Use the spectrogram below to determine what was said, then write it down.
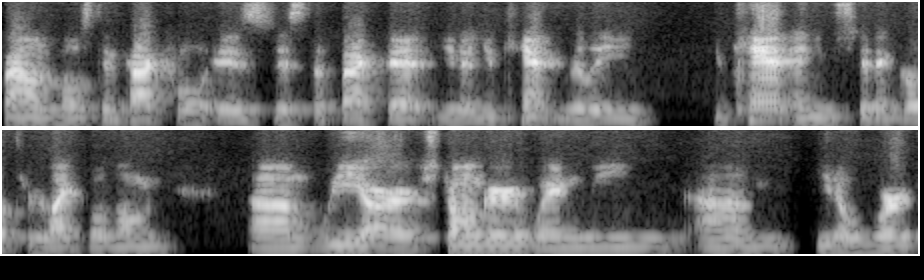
found most impactful is just the fact that you know you can't really you can't and you shouldn't go through life alone. Um, we are stronger when we um, you know work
